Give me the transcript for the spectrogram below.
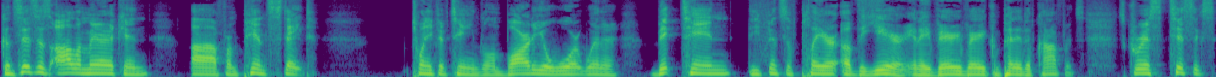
Consensus All American uh, from Penn State, 2015, the Lombardi Award winner, Big Ten Defensive Player of the Year in a very very competitive conference. His career statistics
